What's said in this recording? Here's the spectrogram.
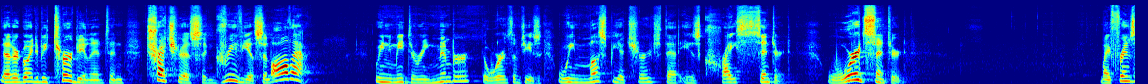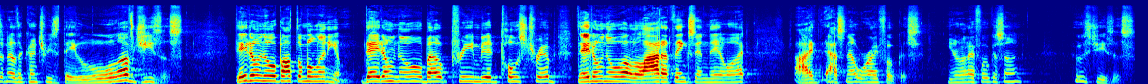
that are going to be turbulent and treacherous and grievous and all that, we need to remember the words of Jesus. We must be a church that is Christ centered, word centered. My friends in other countries, they love Jesus. They don't know about the millennium. They don't know about pre, mid, post trib. They don't know a lot of things. And they know what? I, that's not where I focus. You know what I focus on? Who's Jesus?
